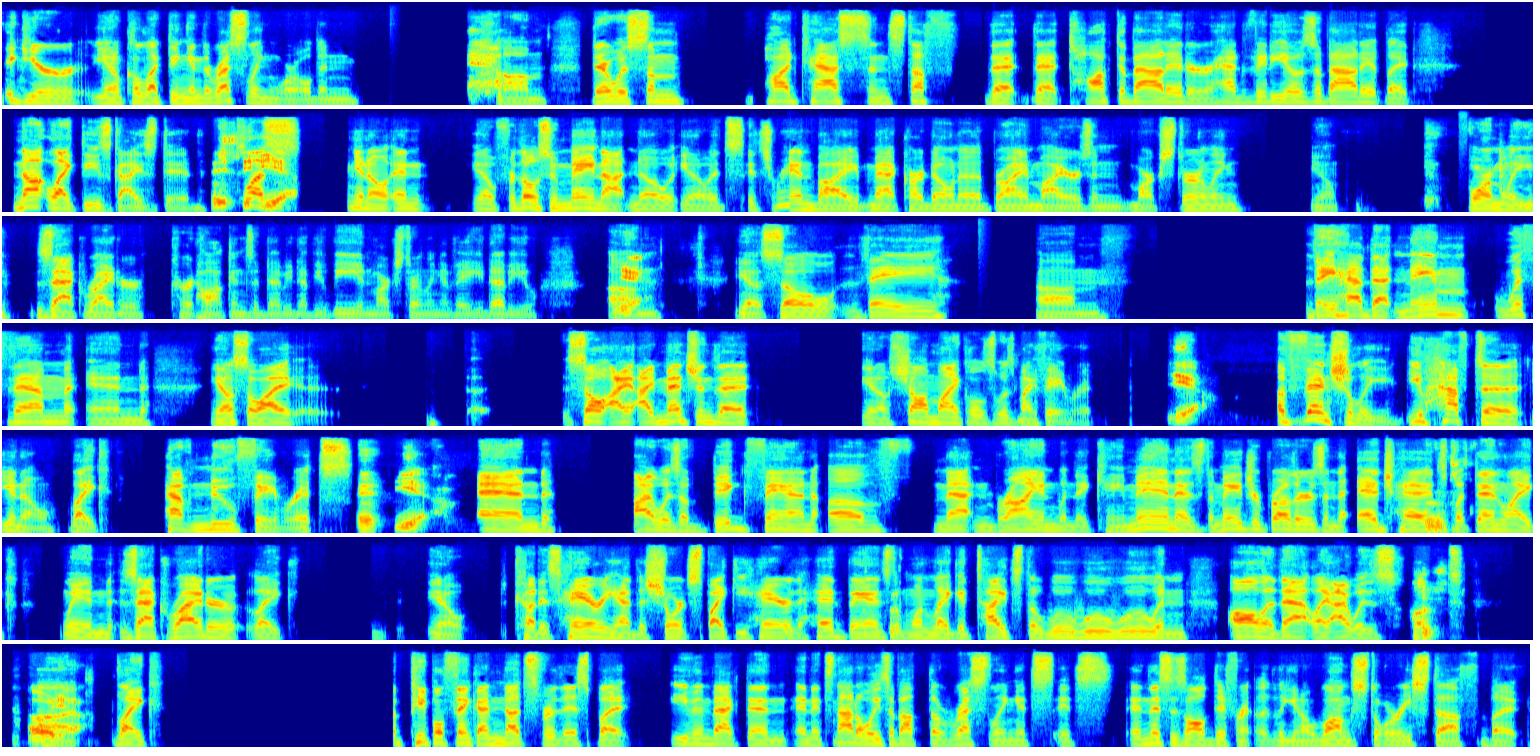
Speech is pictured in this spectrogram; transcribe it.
figure, you know, collecting in the wrestling world. And um, there was some podcasts and stuff that that talked about it or had videos about it, but not like these guys did. Plus, yeah. you know, and you know, for those who may not know, you know, it's it's ran by Matt Cardona, Brian Myers, and Mark Sterling. You know, formerly Zack Ryder, Kurt Hawkins of WWE, and Mark Sterling of AEW. Um, yeah. Yeah. So they, um, they had that name with them, and you know, so I, uh, so I I mentioned that, you know, Shawn Michaels was my favorite. Yeah eventually you have to, you know, like have new favorites. Eh, yeah. And I was a big fan of Matt and Brian when they came in as the Major Brothers and the Edge Heads, mm. but then like when Zack Ryder like you know cut his hair, he had the short spiky hair, the headbands, the one-legged tights, the woo woo woo, and all of that. Like I was hooked. Oh uh, yeah. Like people think I'm nuts for this, but even back then and it's not always about the wrestling it's it's and this is all different uh, you know long story stuff but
